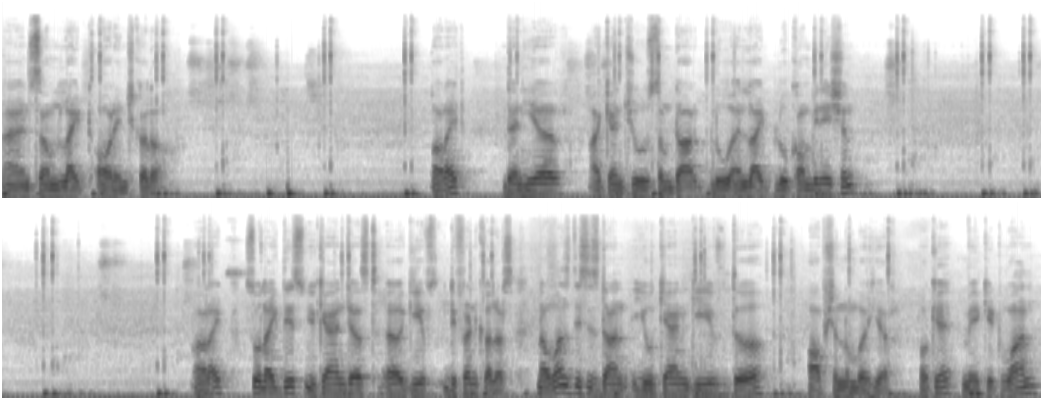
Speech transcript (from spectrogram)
and some light orange color. All right then here I can choose some dark blue and light blue combination. Alright so like this you can just uh, give different colors. Now once this is done you can give the option number here. Okay make it one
